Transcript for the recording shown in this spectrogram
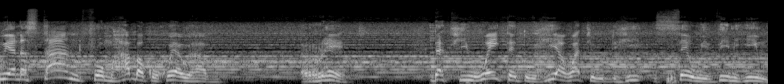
we understand from Habakkuk where we have read that he waited to hear what would he say within him.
